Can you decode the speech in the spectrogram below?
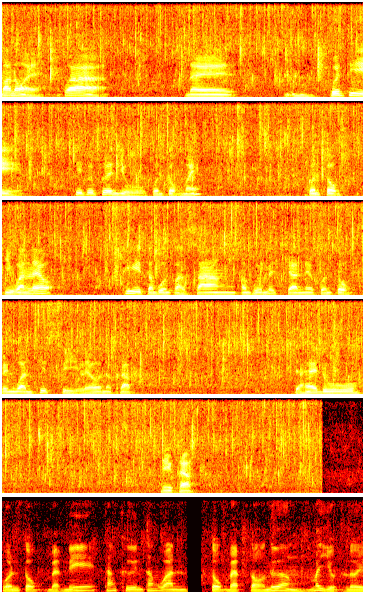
มาหน่อยว่าในพื้นที่ที่เพื่อนๆอยู่ฝนตกไหมฝนตกกี่วันแล้ว ที่ตำบลป่าซางอำเภอแม่จันทร์เนี่ยฝนตกเป็นวันที่สี่แล้วนะครับ จะให้ดู นี่ครับ ฝนตกแบบนี้ทั้งคืนทั้งวันตกแบบต่อเนื่องไม่หยุดเลย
